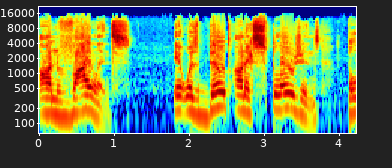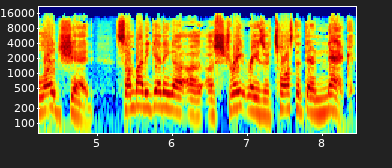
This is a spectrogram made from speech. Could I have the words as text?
on violence, it was built on explosions, bloodshed, somebody getting a, a, a straight razor tossed at their neck.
